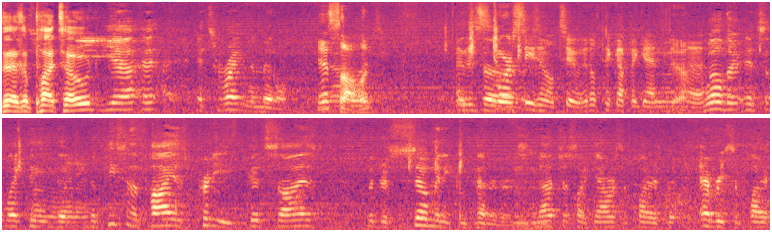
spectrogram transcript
has it plateaued? Yeah, it, it's right in the middle. you It's know, solid. And It's, it's more uh, seasonal too. It'll pick up again with Yeah. the. Well, there, it's like the, the, the piece of the pie is pretty good sized, but there's so many competitors. Not just like our suppliers, but every supplier.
